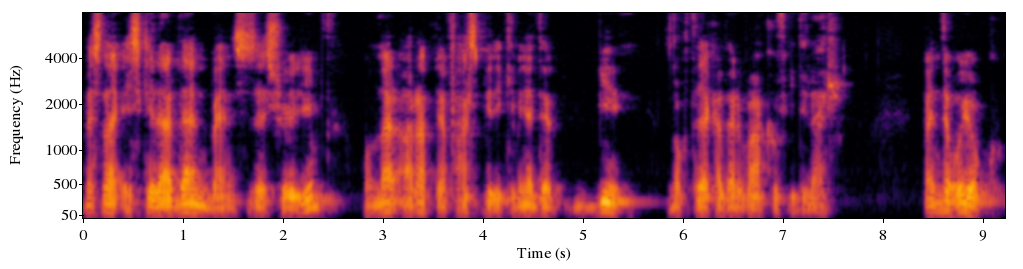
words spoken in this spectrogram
Mesela eskilerden ben size söyleyeyim, onlar Arap ve Fars birikimine de bir noktaya kadar vakıf idiler. Bende o yok.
